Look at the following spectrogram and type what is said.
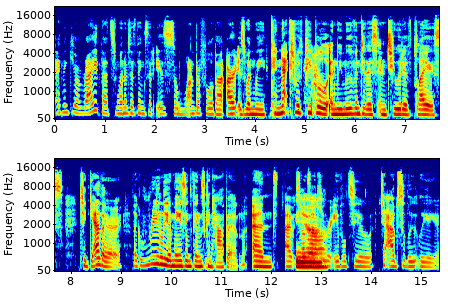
I think you're right. That's one of the things that is so wonderful about art is when we connect with people and we move into this intuitive place together, like really amazing things can happen. And it sounds yeah. like you were able to to absolutely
